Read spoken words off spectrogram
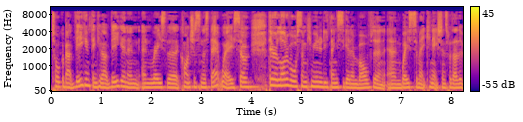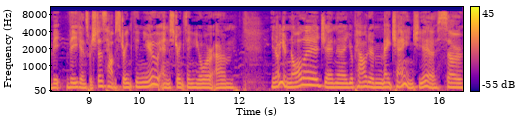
talk about vegan, think about vegan, and, and raise the consciousness that way. So there are a lot of awesome community things to get involved in and ways to make connections with other ve- vegans, which does help strengthen you and strengthen your, um, you know, your knowledge and uh, your power to make change. Yeah, so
